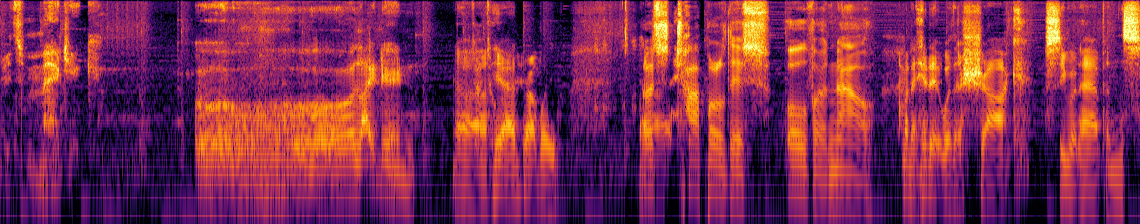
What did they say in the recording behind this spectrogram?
It's magic. Oh, lightning! Uh, yeah, I'd probably. Let's topple this over now. I'm gonna hit it with a shock. See what happens.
